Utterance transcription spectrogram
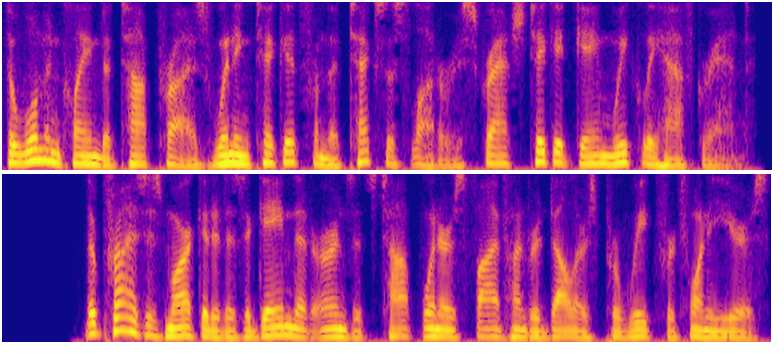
The woman claimed a top prize winning ticket from the Texas Lottery Scratch Ticket Game Weekly Half Grand. The prize is marketed as a game that earns its top winners $500 per week for 20 years,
